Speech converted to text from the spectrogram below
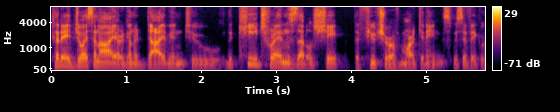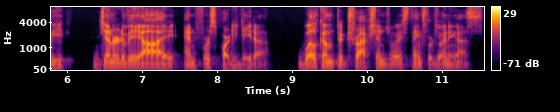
Today, Joyce and I are going to dive into the key trends that'll shape the future of marketing, specifically generative AI and first party data. Welcome to Traction, Joyce. Thanks for joining us.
